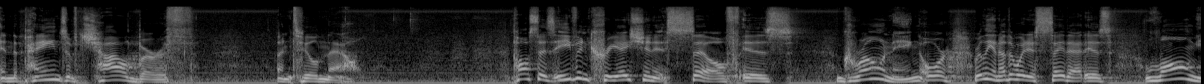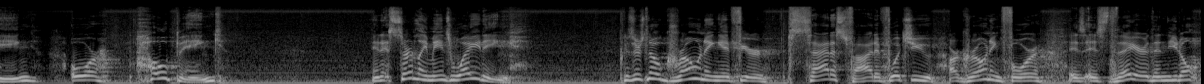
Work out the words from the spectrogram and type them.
in the pains of childbirth until now. Paul says, even creation itself is groaning, or really another way to say that is longing or hoping. And it certainly means waiting. Because there's no groaning if you're satisfied. If what you are groaning for is, is there, then you don't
